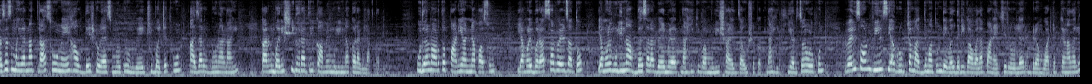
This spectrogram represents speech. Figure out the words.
तसेच महिलांना त्रास होऊ नये हा उद्देश डोळ्यासमोर ठेवून वेळेची बचत होऊन आजार उद्भवणार नाही कारण बरीचशी घरातील कामे मुलींना करावी लागतात. उदाहरणार्थ पाणी आणण्यापासून. यामुळे बराचसा वेळ जातो यामुळे मुलींना अभ्यासाला वेळ मिळत नाही किंवा मुली शाळेत जाऊ शकत नाहीत. ही अडचण ओळखून वेल्स ऑन व्हील्स या ग्रुपच्या माध्यमातून देवलदरी गावाला पाण्याचे रोलर ड्रम वाटप करण्यात आले.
